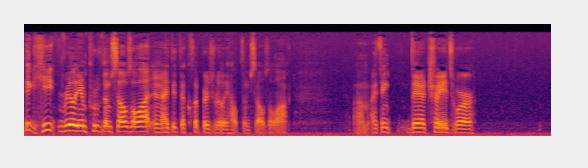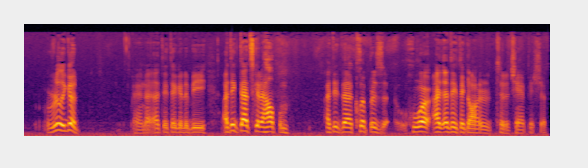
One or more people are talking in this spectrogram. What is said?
I think Heat really improved themselves a lot, and I think the Clippers really helped themselves a lot. Um, I think their trades were really good, and I think they're going to be. I think that's going to help them. I think the Clippers, who are, I, I think they're going to the championship.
